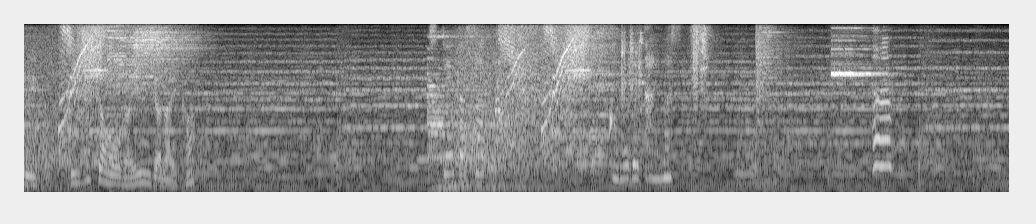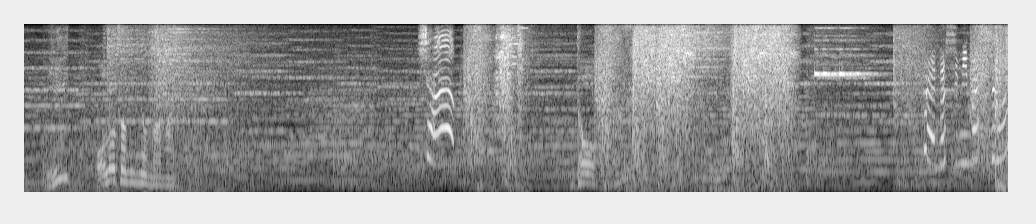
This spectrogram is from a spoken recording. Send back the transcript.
りいじった方がいいんじゃないか？ステータスアップ。これで耐えます。いい？お望みのままシャープ！にどうか楽しみましょう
